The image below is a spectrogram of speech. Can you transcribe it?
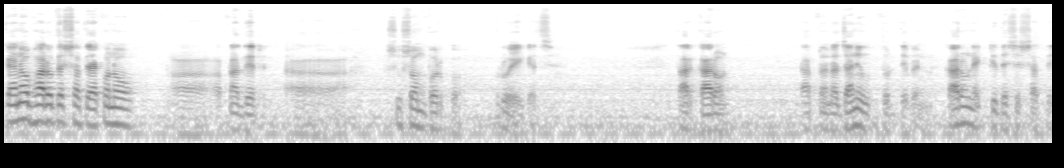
কেন ভারতের সাথে এখনও আপনাদের সুসম্পর্ক রয়ে গেছে? তার কারণ আপনারা জানি উত্তর দেবেন না। কারণ একটি দেশের সাথে,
